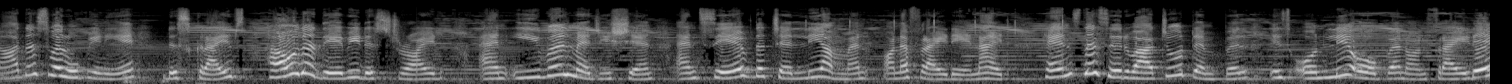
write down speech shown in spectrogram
Nadaswarupiniye describes how the Devi destroyed an evil magician and saved the Chelli Amman on a Friday night. Hence, the Siruvachur temple is only open on Friday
